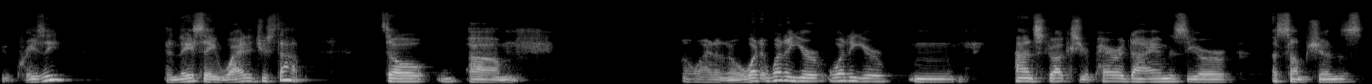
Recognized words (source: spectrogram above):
You crazy? And they say, why did you stop? So, um, oh, I don't know. What what are your what are your um, constructs, your paradigms, your assumptions,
